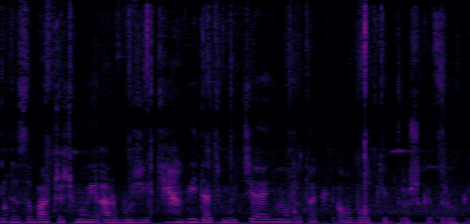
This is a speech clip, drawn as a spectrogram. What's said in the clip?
idę zobaczyć moje arbuziki. Widać mój cień, może tak o bokiem troszkę zrobię.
